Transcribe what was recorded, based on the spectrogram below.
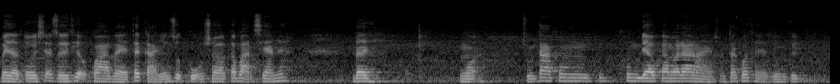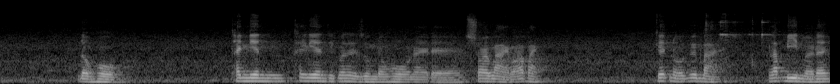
Bây giờ tôi sẽ giới thiệu qua về tất cả những dụng cụ cho các bạn xem nhé. Đây chúng ta không không đeo camera này, chúng ta có thể dùng cái đồng hồ. Thanh niên thanh niên thì có thể dùng đồng hồ này để soi bài mã vạch. Kết nối với bài lắp pin vào đây.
